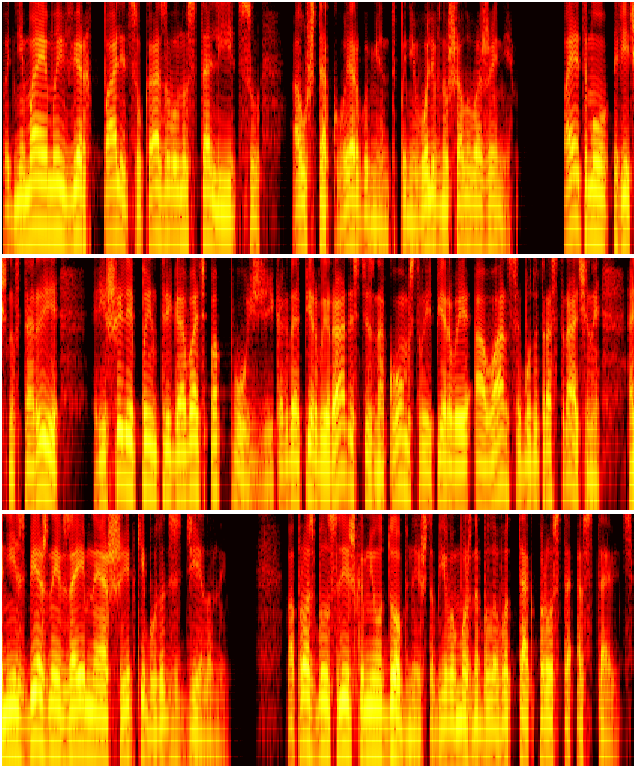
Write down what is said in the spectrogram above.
Поднимаемый вверх палец указывал на столицу, а уж такой аргумент поневоле внушал уважение. Поэтому вечно вторые — решили поинтриговать попозже, когда первые радости, знакомства и первые авансы будут растрачены, а неизбежные взаимные ошибки будут сделаны. Вопрос был слишком неудобный, чтобы его можно было вот так просто оставить.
